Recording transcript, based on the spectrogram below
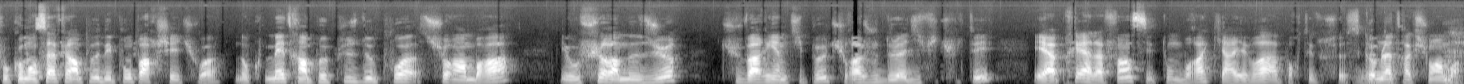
faut commencer à faire un peu des pompes archées, tu vois. Donc mettre un peu plus de poids sur un bras et au fur et à mesure, tu varies un petit peu, tu rajoutes de la difficulté et après à la fin, c'est ton bras qui arrivera à porter tout ça. C'est comme la D'accord. traction à un bras.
